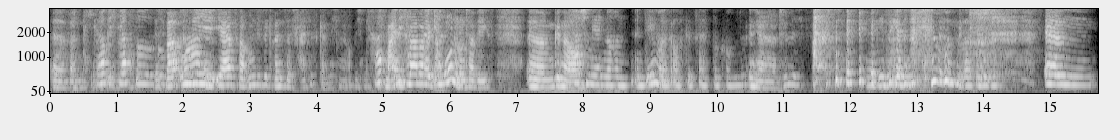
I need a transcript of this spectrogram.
Äh, wann, ich glaube, ich glaube so, so. Es war so um gerade. die, ja, es war um diese Grenze. Ich weiß es gar nicht mehr, ob ich mich. Krass, ich meine, ich war aber mit Kronen unterwegs. Ähm, genau. Taschengeld noch in, in D-Mark ausgezahlt bekommen. Ne? Ja, natürlich. Ja, diese Generationssache. Ähm,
